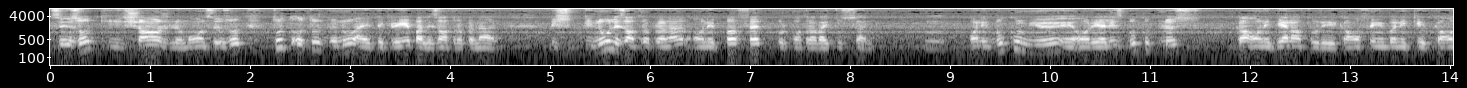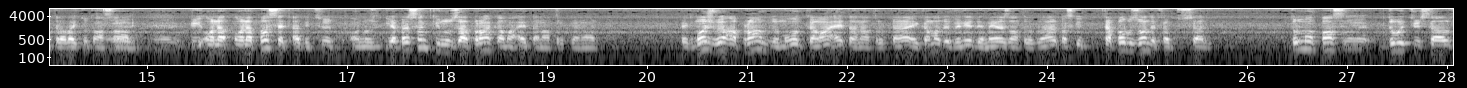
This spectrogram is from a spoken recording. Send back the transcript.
C'est eux autres qui changent le monde. C'est eux autres. Tout autour de nous a été créé par les entrepreneurs. Puis, nous, les entrepreneurs, on n'est pas fait pour qu'on travaille tout seul. On est beaucoup mieux et on réalise beaucoup plus quand on est bien entouré, quand on fait une bonne équipe, quand on travaille tout ensemble. Ouais, ouais. Puis on n'a on n'a pas cette habitude. Il n'y a personne qui nous apprend comment être un entrepreneur. Fait que moi, je veux apprendre le monde comment être un entrepreneur et comment devenir des meilleurs entrepreneurs parce que tu n'as pas besoin de faire tout seul. Tout le monde pense Ouais. do it yourself,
